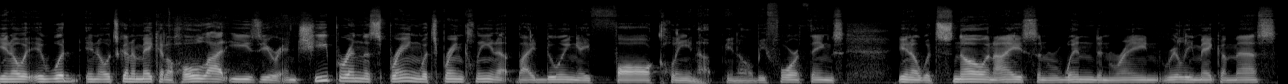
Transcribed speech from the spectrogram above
you know, it would, you know, it's going to make it a whole lot easier and cheaper in the spring with spring cleanup by doing a fall cleanup, you know, before things, you know, with snow and ice and wind and rain really make a mess.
